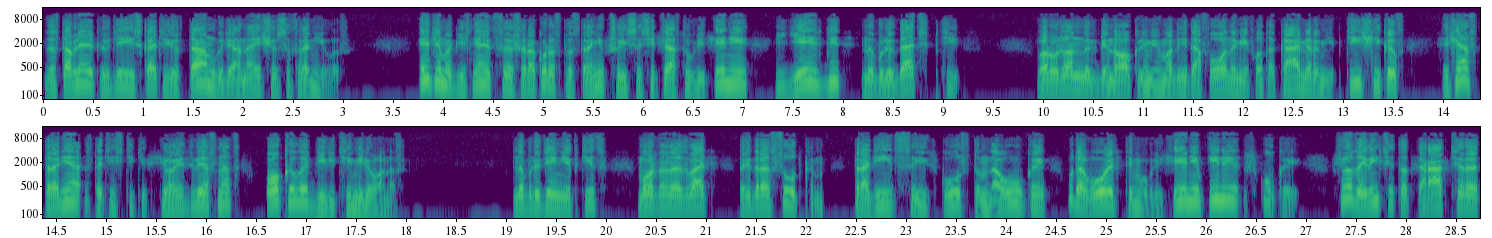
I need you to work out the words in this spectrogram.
заставляет людей искать ее там, где она еще сохранилась. Этим объясняется широко распространившееся сейчас увлечение ездить, наблюдать птиц. Вооруженных биноклями, магнитофонами, фотокамерами птичников сейчас в стране статистики все известно около 9 миллионов. Наблюдение птиц можно назвать предрассудком, традицией, искусством, наукой, удовольствием, увлечением или скукой. Все зависит от характера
